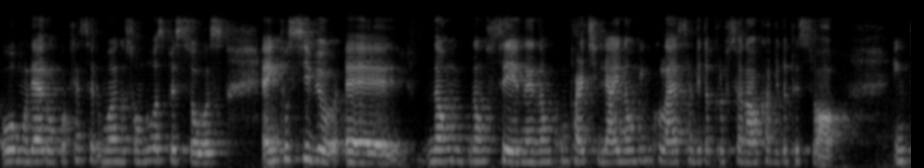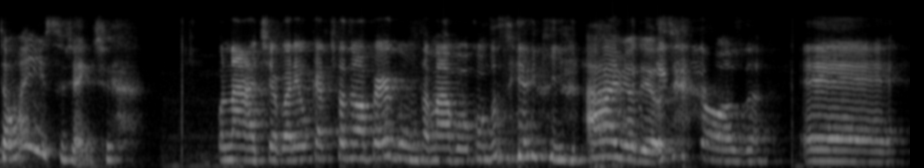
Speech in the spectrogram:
ou mulher ou qualquer ser humano são duas pessoas. É impossível é, não, não ser, né, não compartilhar e não vincular essa vida profissional com a vida pessoal. Então é isso, gente. Ô, Nath, agora eu quero te fazer uma pergunta, Má, vou conduzir aqui. Ai, meu Deus. Curiosa. É,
